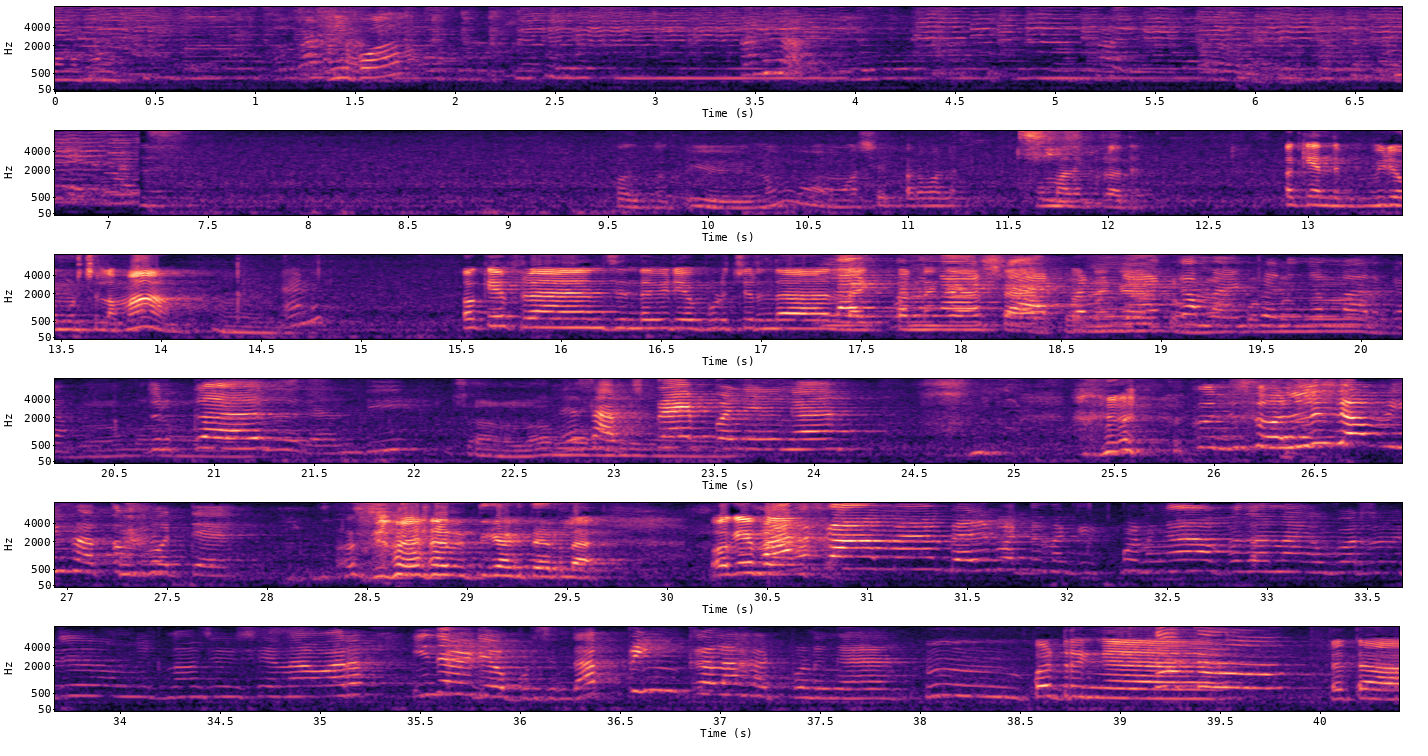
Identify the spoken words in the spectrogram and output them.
போதும் போதும் ஐயோ இன்னும் சரி பரவாயில்ல ரொம்ப அழைக்கூடாது ஓகே இந்த வீடியோ முடிச்சிடலாமா ஓகே ஃப்ரெண்ட்ஸ் இந்த வீடியோ பிடிச்சிருந்தா லைக் பண்ணுங்க ஷேர் பண்ணுங்க கமெண்ட் பண்ணுங்க. பாருங்க துர்கா காந்தி சேனலாக சப்ஸ்கிரைப் பண்ணிருங்க. கொஞ்சம் சொல்லு ஷாப்பி சத்தம் போட்டு. ரித்திகாக்கு தெரியல. ஓகே ஃப்ரெண்ட்ஸ் மறக்காம பெல் பட்டனை கிளிக் பண்ணுங்க. அப்பதான் நாங்க போடுற வீடியோ உங்களுக்கு நோட்டிஃபிகேஷனா வரும். இந்த வீடியோ பிடிச்சிருந்தா பிங்க் கலர் ஹட் பண்ணுங்க. போட்டுருங்க. டாடா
